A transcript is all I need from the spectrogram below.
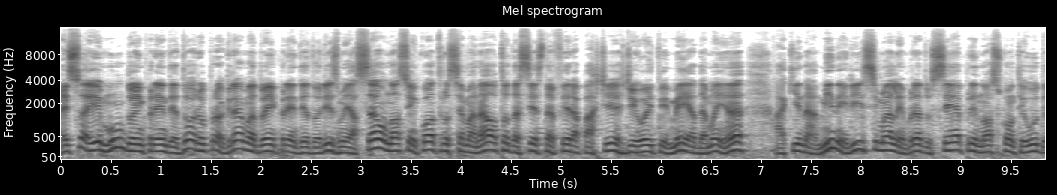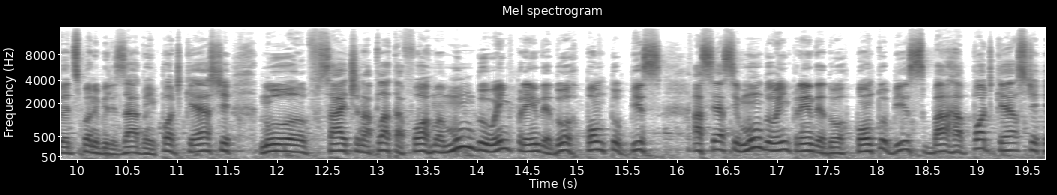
É isso aí, Mundo Empreendedor, o programa do empreendedorismo em ação, nosso encontro semanal toda sexta-feira a partir de 8 e meia da manhã, aqui na Mineiríssima. Lembrando sempre, nosso conteúdo é disponibilizado em podcast no site, na plataforma mundoempreendedor.biz. Acesse mundoempreendedor.biz barra podcast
